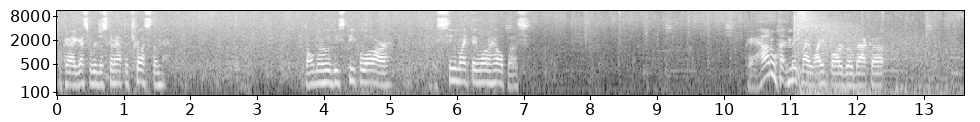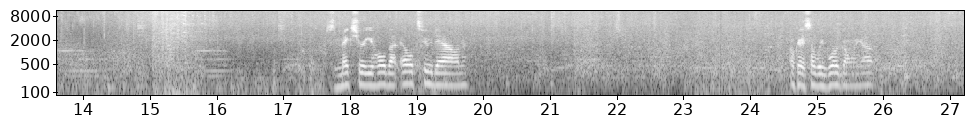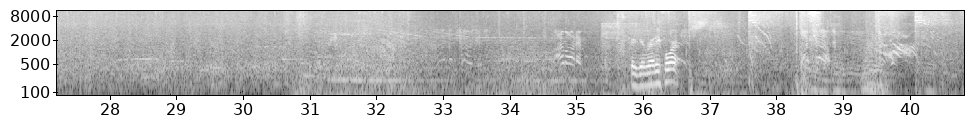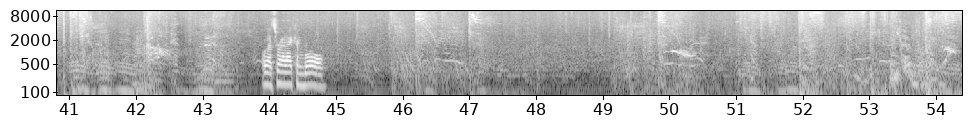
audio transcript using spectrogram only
Okay, I guess we're just gonna have to trust them. Don't know who these people are. They seem like they want to help us. Okay, how do I make my life bar go back up? Just make sure you hold that L2 down. Okay, so we were going up. I'm on him. Okay, get ready for it. Oh, that's right, I can roll.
